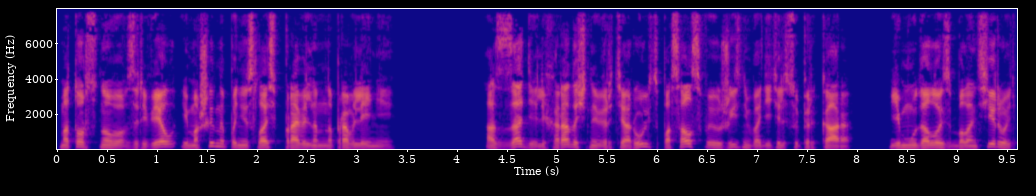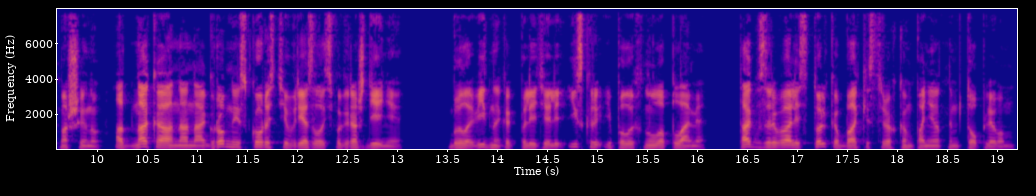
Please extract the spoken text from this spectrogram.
Мотор снова взревел, и машина понеслась в правильном направлении. А сзади, лихорадочно вертя руль, спасал свою жизнь водитель суперкара. Ему удалось сбалансировать машину, однако она на огромной скорости врезалась в ограждение. Было видно, как полетели искры и полыхнуло пламя. Так взрывались только баки с трехкомпонентным топливом.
